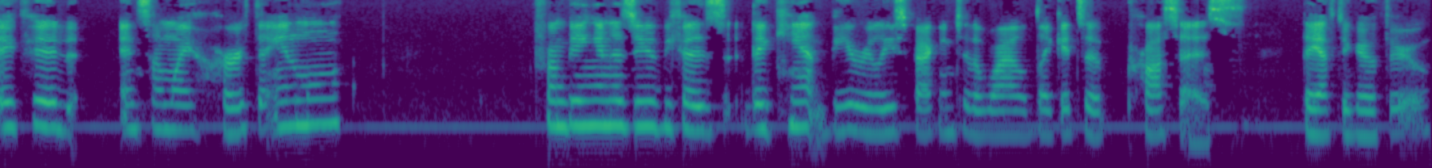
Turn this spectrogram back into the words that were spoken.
it could in some way hurt the animal from being in a zoo because they can't be released back into the wild. Like it's a process they have to go through.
